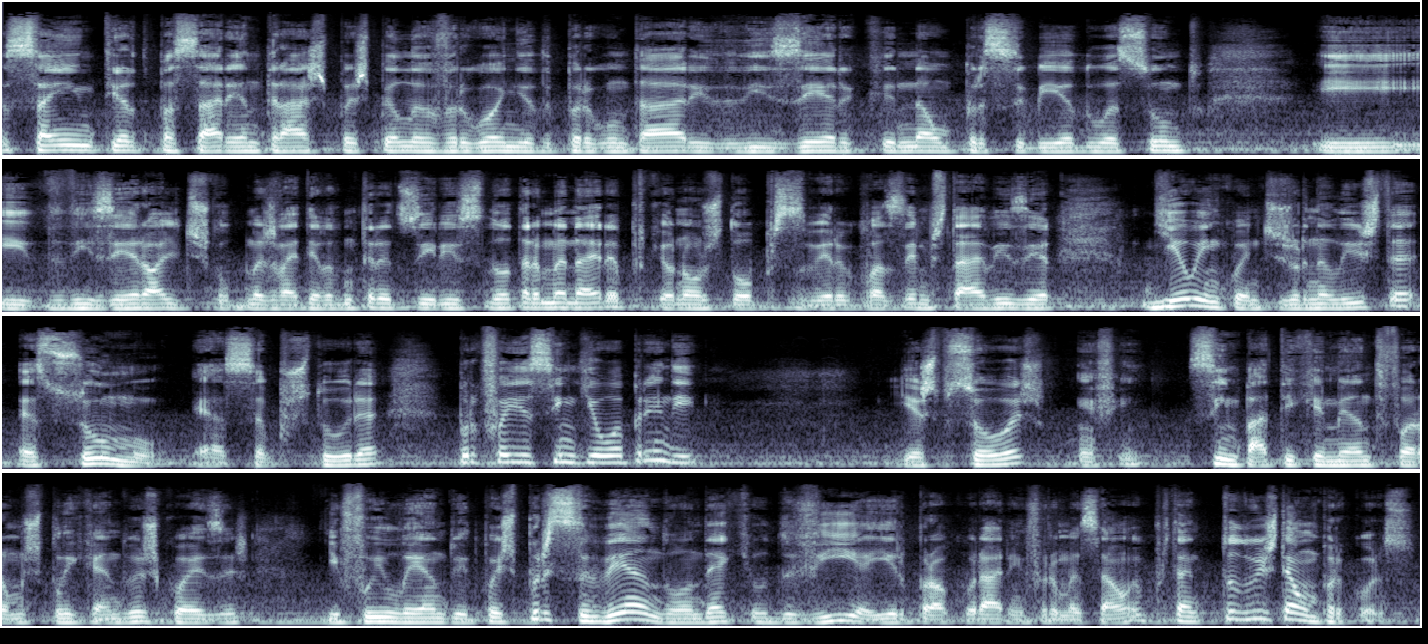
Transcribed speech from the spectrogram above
sem ter de passar, entre aspas, pela vergonha de perguntar e de dizer que não percebia do assunto e, e, de dizer: olha, desculpe, mas vai ter de me traduzir isso de outra maneira porque eu não estou a perceber o que você me está a dizer. E eu, enquanto jornalista, assumo essa postura porque foi assim que eu aprendi. E as pessoas, enfim, simpaticamente foram-me explicando as coisas e fui lendo e depois percebendo onde é que eu devia ir procurar informação. E, portanto, tudo isto é um percurso.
